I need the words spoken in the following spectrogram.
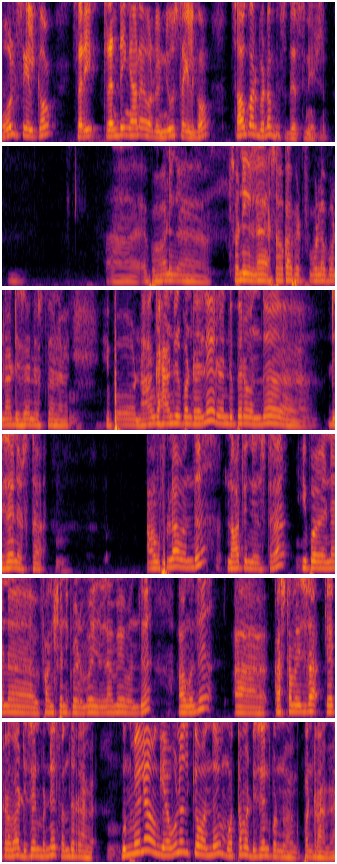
ஹோல்சேலுக்கும் சரி ட்ரெண்டிங்கான ஒரு நியூ ஸ்டைலுக்கும் சவுகார்பேட்டும் பெஸ்ட் டெஸ்டினேஷன் இப்போ நீங்கள் சொன்னீங்கல்ல சவுகாபேட் உள்ளே போனால் டிசைனர்ஸ் தான். எல்லாமே. இப்போது நாங்கள் ஹேண்டில் பண்ணுறதுலே ரெண்டு பேரும் வந்து டிசைனர்ஸ் தான். அவங்க ஃபுல்லாக வந்து நார்த் இந்தியன்ஸ் தான். இப்போ என்னென்ன ஃபங்க்ஷனுக்கு வேணுமோ இது எல்லாமே வந்து அவங்க வந்து கஸ்டமைஸ்டாக கேட்குற மாதிரி டிசைன் பண்ணி தந்துடுறாங்க. உண்மையிலே அவங்க எவ்வளோதுக்கு வந்து மொத்தமாக டிசைன் பண்ணுவாங்க பண்ணுறாங்க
